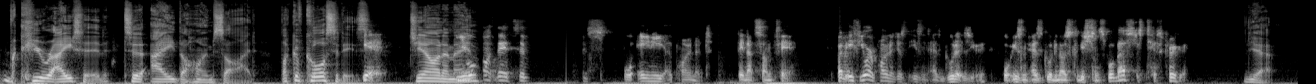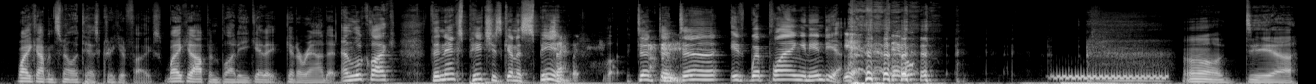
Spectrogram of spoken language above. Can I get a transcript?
curated to aid the home side. Like, of course it is. Yeah. Do you know what I mean? You want there to for any opponent, then that's unfair. But if your opponent just isn't as good as you or isn't as good in those conditions, well, that's just Test cricket. Yeah. Wake up and smell a test cricket, folks. Wake up and bloody get it, get around it, and look like the next pitch is going to spin. Exactly. Dun, dun, dun. It, we're playing in India. Yeah. Oh dear.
